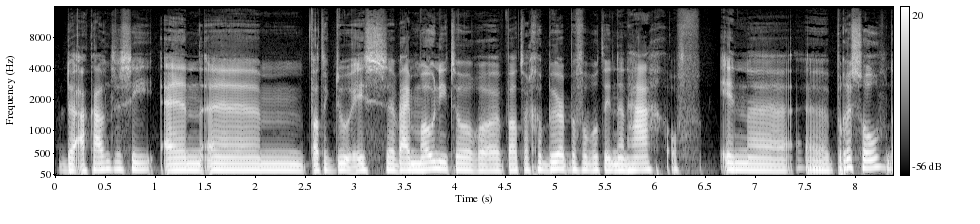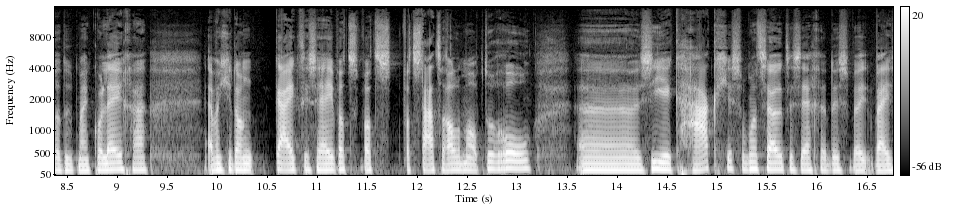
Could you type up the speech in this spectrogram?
de accountancy. En um, wat ik doe is, wij monitoren wat er gebeurt bijvoorbeeld in Den Haag of in Brussel. Dat doet mijn collega. En wat je dan kijkt is, hey, wat, wat, wat staat er allemaal op de rol? zie ik haakjes, om het zo te zeggen. Dus wij, wij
